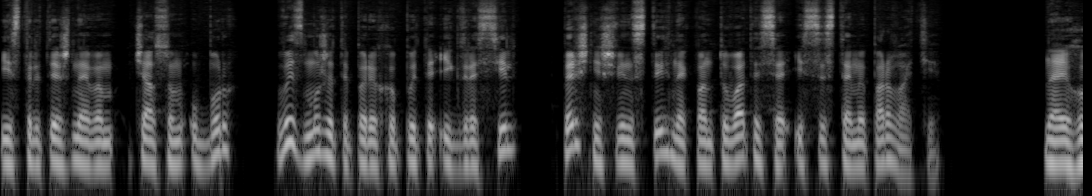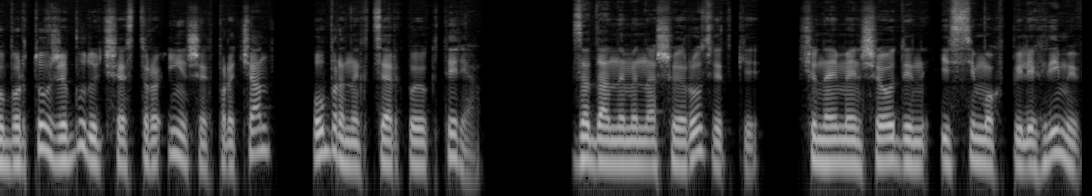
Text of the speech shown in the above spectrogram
Із тритижневим часом у борг ви зможете перехопити Ігдрасіль, перш ніж він встигне квантуватися із системи Парваті. На його борту вже будуть шестеро інших прочан, обраних церквою ктиря. За даними нашої розвідки, щонайменше один із сімох пілігримів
